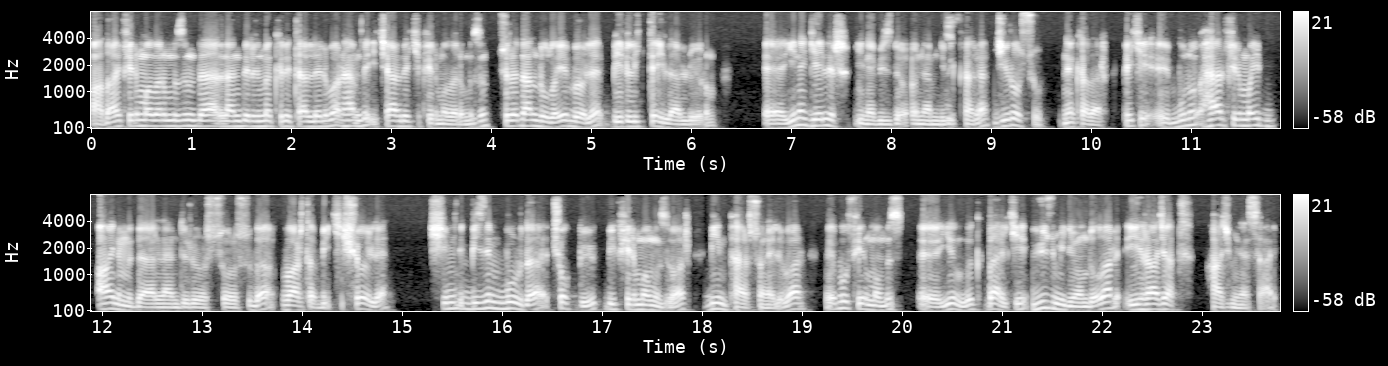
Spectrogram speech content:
aday firmalarımızın değerlendirilme kriterleri var hem de içerideki firmalarımızın. Süreden dolayı böyle birlikte ilerliyorum. Ee, yine gelir yine bizde önemli bir kara. Cirosu ne kadar? Peki e, bunu her firmayı aynı mı değerlendiriyoruz sorusu da var tabii ki. Şöyle Şimdi bizim burada çok büyük bir firmamız var. Bin personeli var ve bu firmamız e, yıllık belki 100 milyon dolar ihracat hacmine sahip.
